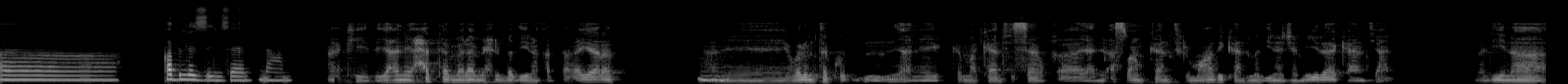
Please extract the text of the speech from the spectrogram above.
آه قبل الزلزال نعم. أكيد. يعني حتى ملامح المدينة قد تغيرت. يعني ولم تكن يعني كما كانت في السابق يعني الأسرام كانت في الماضي كانت مدينة جميلة كانت يعني مدينة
